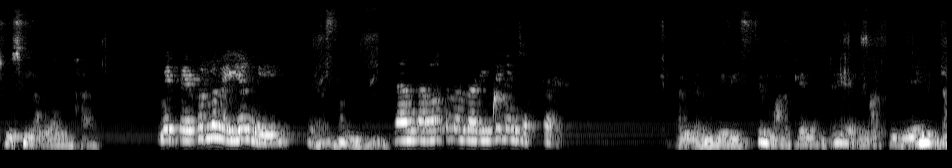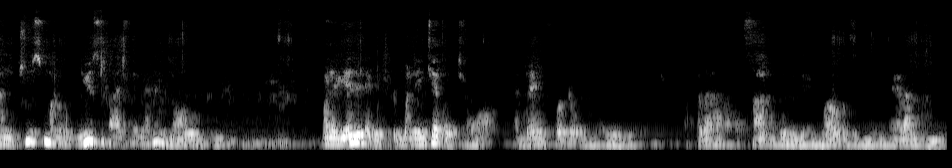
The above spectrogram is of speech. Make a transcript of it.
చూసిన మీరు పేపర్లో వెయ్యండి. దాని తర్వాత నన్ను అడిగితే నేను చెప్తాను మీరు ఇస్తే మనకేంటంటే నాకు ఏమి దాన్ని చూసి మనం న్యూస్ రాసినా కానీ బాగుంటుంది. మనం ఏది లేదు. ఇప్పుడు మన ఇంట్లోకి వచ్చాము. పెద్ద ఫోటో ఉంది. అక్కడ సార్ది ఉంది బాగుంది మేడం ఉంది.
